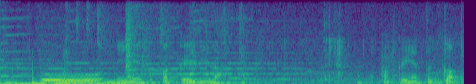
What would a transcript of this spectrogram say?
Untuk ni aku pakai ni lah. Aku pakai yang tegak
